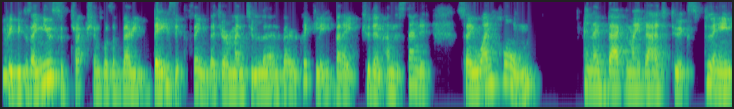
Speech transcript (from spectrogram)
because I knew subtractions was a very basic thing that you're meant to learn very quickly, but I couldn't understand it. So I went home and I begged my dad to explain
